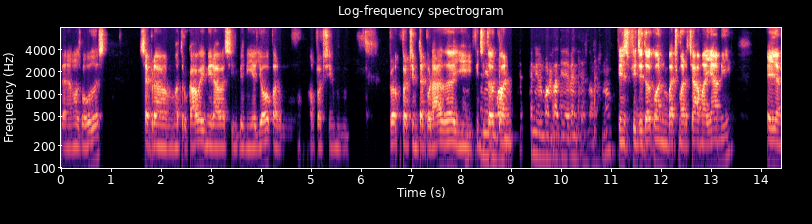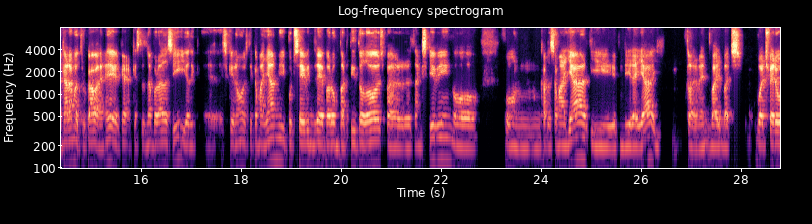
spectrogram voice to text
venen les begudes sempre me trucava i mirava si venia jo per el pròxim pròxim temporada i fins i tot quan... Tenies un bon rati de ventes, doncs, no? Fins, fins i tot quan vaig marxar a Miami, ell encara me trucava, eh, que aquesta temporada sí, i jo dic, eh, és que no, estic a Miami, potser vindré per un partit o dos per Thanksgiving o, un cap de setmana llarg i diré ja, i clarament vaig, vaig, vaig fer-ho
